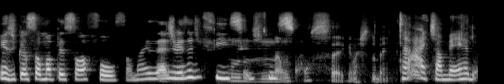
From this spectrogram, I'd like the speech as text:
e de que eu sou uma pessoa fofa. Mas às vezes é difícil, é difícil. Não consegue, mas tudo bem. Ai, tia merda.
